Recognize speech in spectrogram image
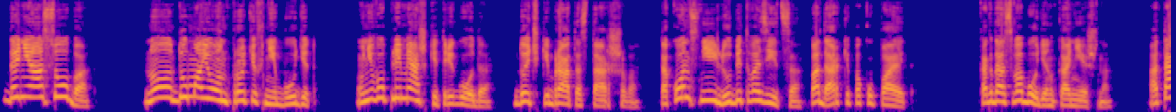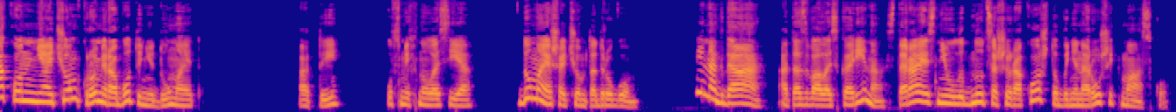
«Да не особо. Но, думаю, он против не будет. У него племяшки три года, дочки брата старшего. Так он с ней любит возиться, подарки покупает. Когда свободен, конечно. А так он ни о чем, кроме работы, не думает». «А ты?» — усмехнулась я. «Думаешь о чем-то другом?» «Иногда», — отозвалась Карина, стараясь не улыбнуться широко, чтобы не нарушить маску.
